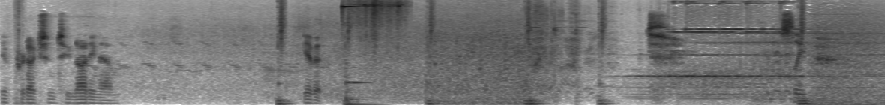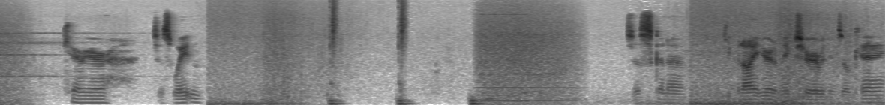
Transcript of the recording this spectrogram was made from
Give production to Nottingham. Give it. Sleep. Carrier. Just waiting. Just gonna keep an eye here to make sure everything's okay.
